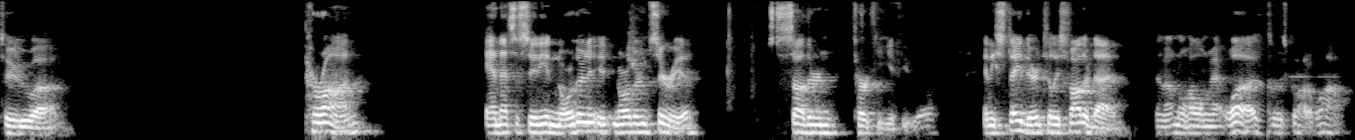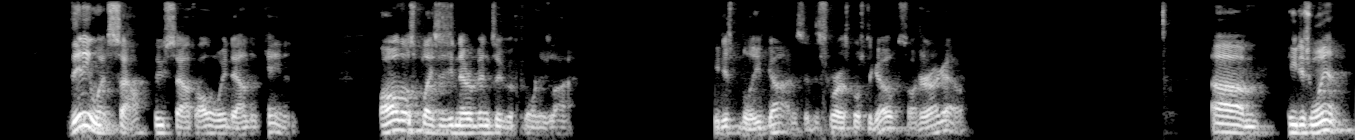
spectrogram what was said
to uh, Haran, and that's a city in northern northern Syria, southern Turkey, if you will. And he stayed there until his father died. And I don't know how long that was. It was quite a while. Then he went south, due south, all the way down to Canaan. All those places he'd never been to before in his life. He just believed God. He said, This is where I'm supposed to go, so here I go. Um, he just went.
